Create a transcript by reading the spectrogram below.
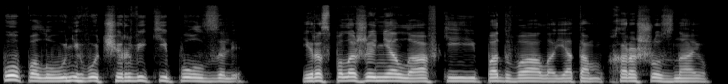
По полу у него червяки ползали. И расположение лавки, и подвала я там хорошо знаю.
